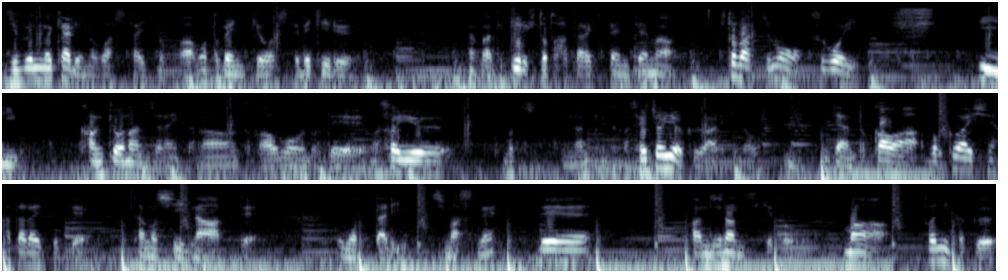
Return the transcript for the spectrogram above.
自分のキャリア伸ばしたいとか、もっと勉強してできる、なんかできる人と働きたいみたいな人たちもすごいいい環境なんじゃないかなとか思うので、まあ、そういうなんていうんですか、成長意欲がある人みたいなのとかは、僕は一緒に働いてて楽しいなって思ったりしますね。で、感じなんですけど、まあ、とにかく、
